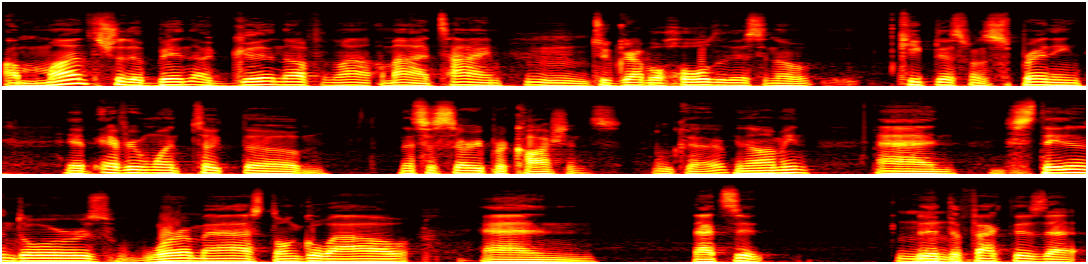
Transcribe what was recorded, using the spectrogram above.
a month should have been a good enough amount, amount of time Mhm. to grab a hold of this and uh, keep this from spreading if everyone took the necessary precautions. Okay. You know what I mean? And stay indoors, wear a mask, don't go out, and that's it. The, Mhm. the fact is that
